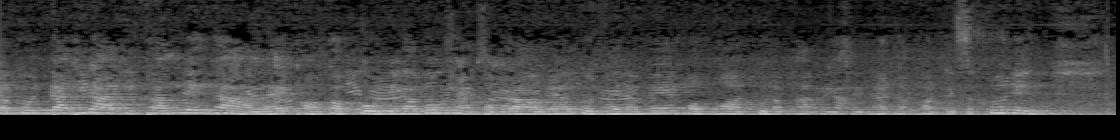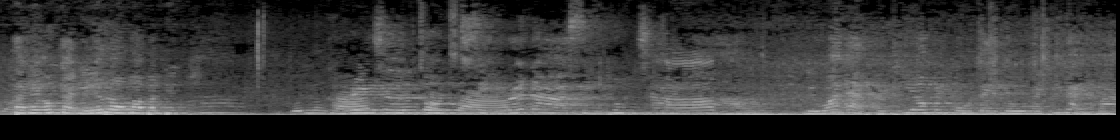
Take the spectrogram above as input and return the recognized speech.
กับคุณการทิดาอีกครั้งหนึ่งค่ะ และขอขอบคุณนะคะผู้บริหารของเรานะคะคุณพนเมฆพงพรคุณภาพเรียนเชิญท่านพักผ่อนไปสักครู่หนึ่งแต่ในโอกาสนี้เรามาบันทึกภาพเรียนเชิญคุณศรีระดาศรีทุมชัยค่ะหรือว่าแอบไปเที่ยวไปมูเตลูกันที่ไหนมา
